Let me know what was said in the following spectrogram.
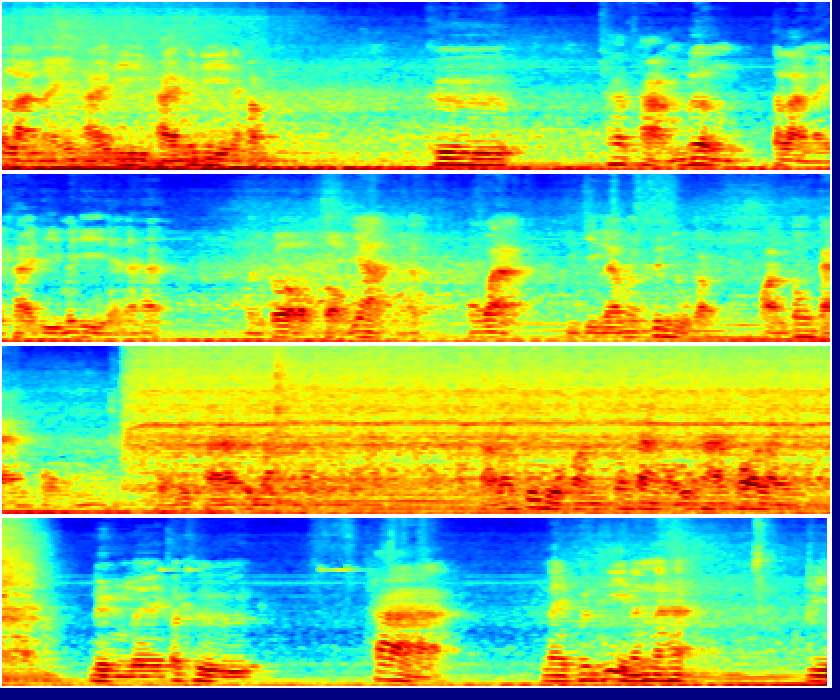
ตลาดไหนขายดีขายไม่ดีนะครับ คือถ้าถามเรื่องตลาดไหนขายดีไม่ดีเนี่ยนะฮะมันก็ตอบยากนะครับ เพราะว่าจริงๆแล้วมันขึ้นอยู่กับความต้องการของของลูกค้าเป็นหลักนะครับถามว่าขึ้นอยู่กับความต้องการของลูกค้าเพราะอะไร หนึ่งเลยก็คือถ้าในพื้นที่นั้นนะฮะมี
